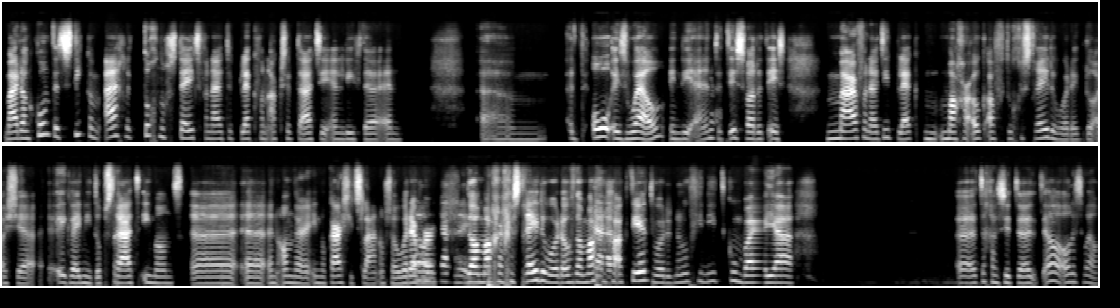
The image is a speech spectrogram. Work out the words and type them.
Maar dan komt het stiekem eigenlijk toch nog steeds vanuit de plek van acceptatie en liefde. En um, all is well in the end. Het is wat het is. Maar vanuit die plek mag er ook af en toe gestreden worden. Ik bedoel, als je, ik weet niet, op straat iemand uh, uh, een ander in elkaar ziet slaan of zo, whatever. Oh, dan mag er gestreden worden of dan mag er geacteerd worden. Dan hoef je niet kumbaya uh, te gaan zitten. Oh, all is well.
